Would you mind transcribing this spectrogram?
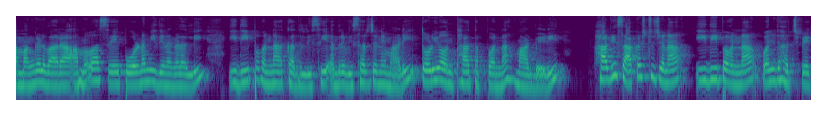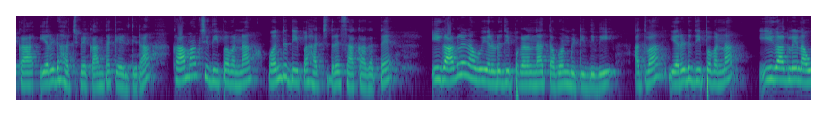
ಮಂಗಳವಾರ, ಅಮಾವಾಸ್ಯೆ, ಪೌರ್ಣಮಿ ದಿನಗಳಲ್ಲಿ ಈ ದೀಪವನ್ನು ಕದಲಿಸಿ ಅಂದರೆ ವಿಸರ್ಜನೆ ಮಾಡಿ ತೊಳೆಯುವಂಥ ತಪ್ಪನ್ನು ಮಾಡಬೇಡಿ. ಹಾಗೆ ಸಾಕಷ್ಟು ಜನ ಈ ದೀಪವನ್ನು ಒಂದು ಹಚ್ಚಬೇಕಾ ಎರಡು ಹಚ್ಚಬೇಕಾ ಅಂತ ಕೇಳ್ತೀರಾ? ಕಾಮಾಕ್ಷಿ ದೀಪವನ್ನು ಒಂದು ದೀಪ ಹಚ್ಚಿದ್ರೆ ಸಾಕಾಗತ್ತೆ. ಈಗಾಗಲೇ ನಾವು ಎರಡು ದೀಪಗಳನ್ನು ತಗೊಂಡ್ಬಿಟ್ಟಿದ್ದೀವಿ ಅಥವಾ ಎರಡು ದೀಪವನ್ನು ಈಗಾಗಲೇ ನಾವು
